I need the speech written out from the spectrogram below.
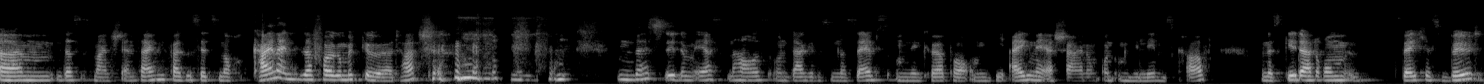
Ähm, das ist mein Sternzeichen, falls es jetzt noch keiner in dieser Folge mitgehört hat. das steht im ersten Haus und da geht es um das Selbst, um den Körper, um die eigene Erscheinung und um die Lebenskraft. Und es geht darum, welches Bild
